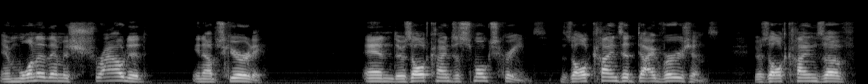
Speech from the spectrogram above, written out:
and one of them is shrouded in obscurity. And there's all kinds of smoke screens. There's all kinds of diversions. There's all kinds of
